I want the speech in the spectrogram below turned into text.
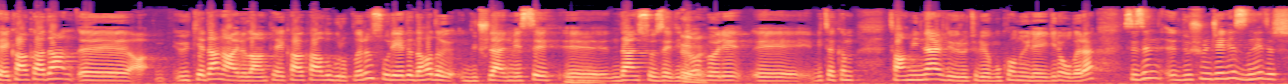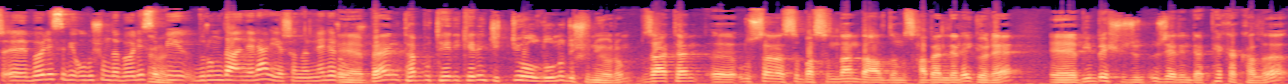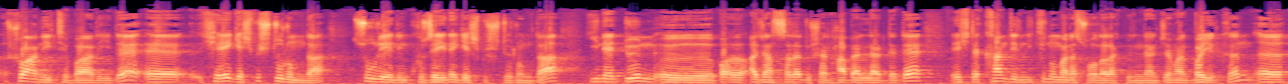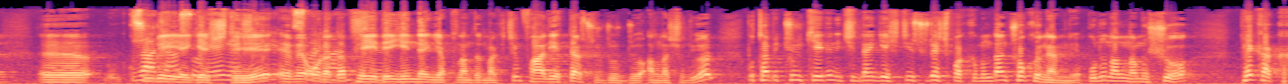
PKK'dan e, ülkeden ayrılan PKK'lı grupların Suriye'de daha da güçlenmesinden söz ediliyor. Evet. Böyle e, bir takım tahminler de yürütülüyor bu konuyla ilgili olarak. Sizin e, düşünceniz nedir? E, böylesi bir oluşumda, böylesi Evet. bir durumda neler yaşanır, neler olur? Ee, ben tabi bu tehlikenin ciddi olduğunu düşünüyorum. Zaten e, uluslararası basından da aldığımız haberlere göre e, 1500'ün üzerinde PKK'lı şu an itibariyle e, şeye geçmiş durumda. Suriye'nin kuzeyine geçmiş durumda. Yine dün e, ajanslara düşen haberlerde de e, işte Kandil'in iki numarası olarak bilinen Cemal Bayık'ın e, e, Suriye'ye Suriye'ye geçtiği geçtiği e, ve orada evet. PYD'yi yeniden yapılandırmak için faaliyetler sürdürdüğü anlaşılıyor. Bu tabii Türkiye'nin içinden geçtiği süreç bakımından çok önemli. Bunun anlamı şu, PKK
